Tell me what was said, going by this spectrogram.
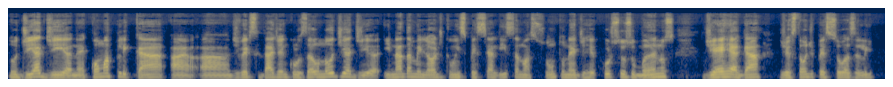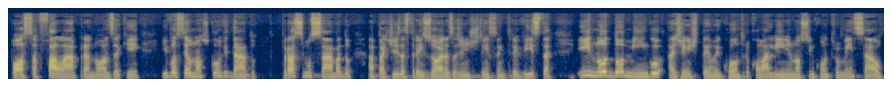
no dia a dia, né? Como aplicar a, a diversidade e a inclusão no dia a dia. E nada melhor do que um especialista no assunto, né? De recursos humanos, de RH, gestão de pessoas, ele possa falar para nós aqui. E você é o nosso convidado. Próximo sábado, a partir das três horas, a gente tem essa entrevista. E no domingo, a gente tem um encontro com a Aline, nosso encontro mensal.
